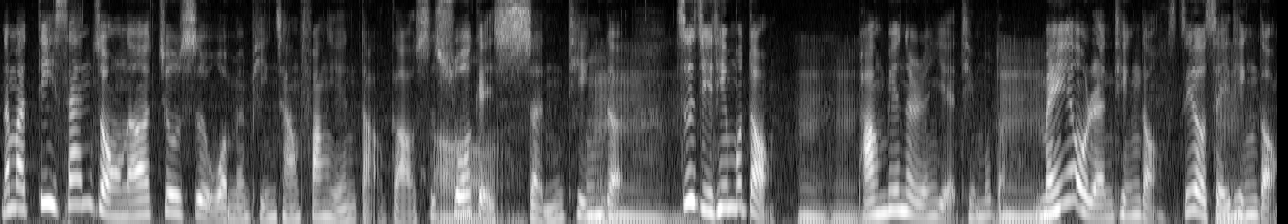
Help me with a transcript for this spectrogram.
那么第三种呢，就是我们平常方言祷告是说给神听的，嗯自己听不懂，嗯嗯，旁边的人也听不懂，嗯没有人听懂，只有谁听懂？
